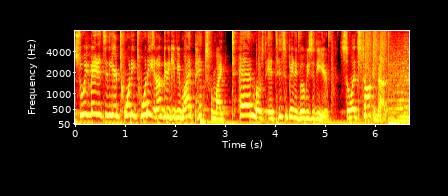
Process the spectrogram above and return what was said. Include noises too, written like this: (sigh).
So we've made it to the year 2020, and I'm gonna give you my picks for my 10 most anticipated movies of the year. So let's talk about it.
